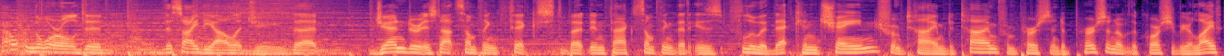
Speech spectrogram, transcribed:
How in the world did this ideology that gender is not something fixed, but in fact something that is fluid, that can change from time to time, from person to person over the course of your life,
